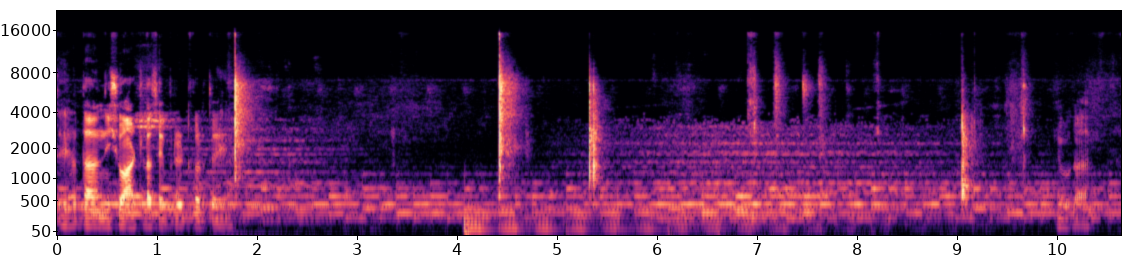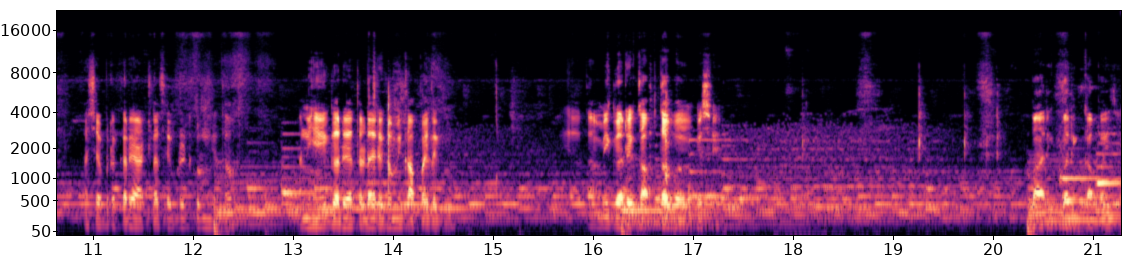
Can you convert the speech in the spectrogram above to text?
ते आता निशू आठला सेपरेट करतोय. अशा प्रकारे आठला सेपरेट करून घेतो. आणि हे गरे आता डायरेक्ट आम्ही कापायला घेऊ. हे आता आम्ही गरे कापता बघा कसे. बारीक बारीक कापायचे.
